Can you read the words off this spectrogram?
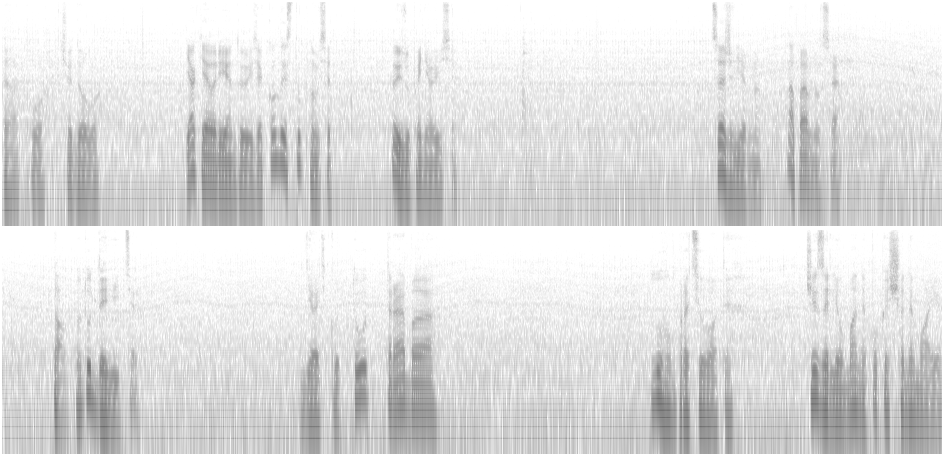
Так, о, чудово. Як я орієнтуюся? Коли стукнувся, то й зупиняюся. Це ж вірно. Напевно, все. Так, ну тут дивіться. Дядьку, тут треба плугом працювати. Чизелі у мене поки що немає.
